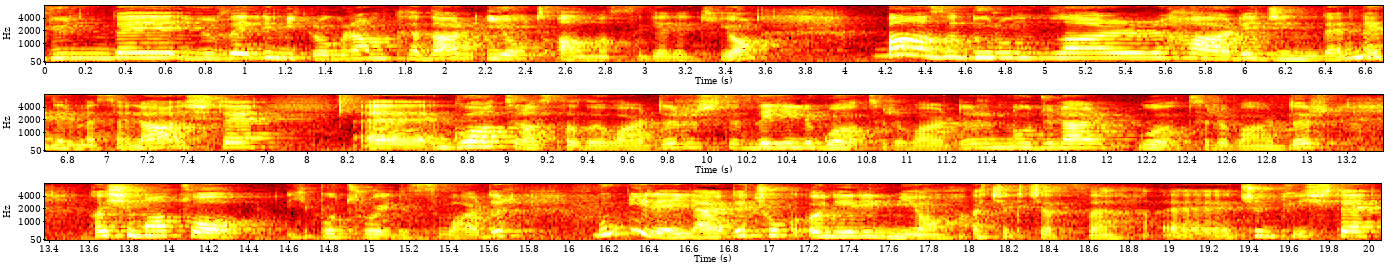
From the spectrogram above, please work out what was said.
günde 150 mikrogram kadar iyot alması gerekiyor. Bazı durumlar haricinde nedir mesela işte e, guatr hastalığı vardır, işte zehirli guatrı vardır, nodüler guatrı vardır, Hashimoto hipotiroidisi vardır. Bu bireylerde çok önerilmiyor açıkçası. E, çünkü işte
